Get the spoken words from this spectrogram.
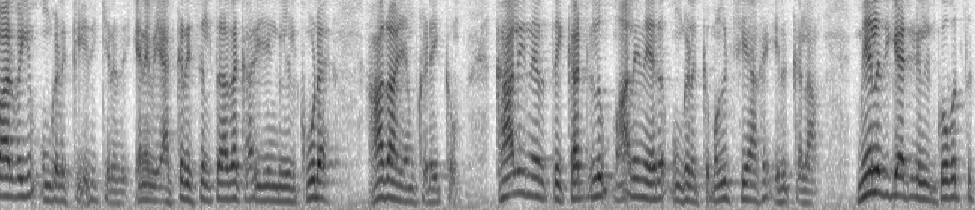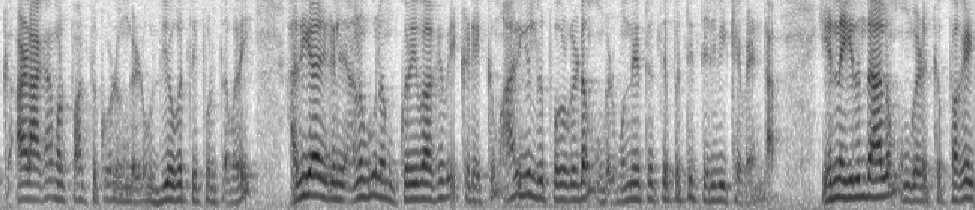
பார்வையும் உங்களுக்கு இருக்கிறது. எனவே அக்கறை செலுத்தாத காரியங்களில் கூட ஆதாயம் கிடைக்கும். காலை நேரத்தை காட்டிலும் மாலை நேரம் உங்களுக்கு மகிழ்ச்சியாக இருக்கலாம். மேலதிகாரிகளின் கோபத்துக்கு ஆளாகாமல் பார்த்துக்கொள்ளுங்கள் உத்தியோகத்தை பொறுத்தவரை அதிகாரிகளின் அனுகூலம் குறைவாகவே கிடைக்கும். அருகில் இருப்பவர்களிடம் உங்கள் முன்னேற்றத்தை பற்றி தெரிவிக்க வேண்டாம். என்ன இருந்தாலும் உங்களுக்கு பகை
